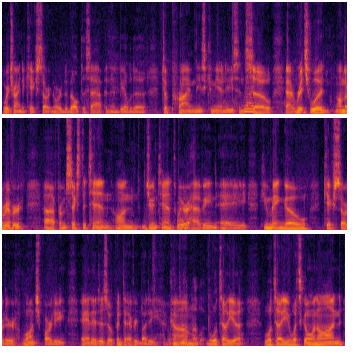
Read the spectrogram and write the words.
we're trying to kickstart in order to develop this app and then be able to to prime these communities. And Right. so at Richwood on the river, uh, from six to ten on June tenth, we are having a Humango Kickstarter launch party, and it is open to everybody. to the Come, public. we'll tell you, we'll tell you what's going on,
